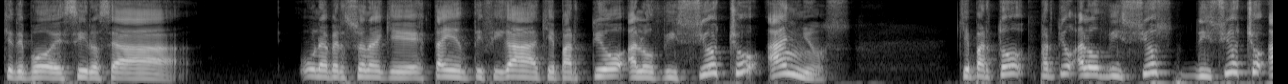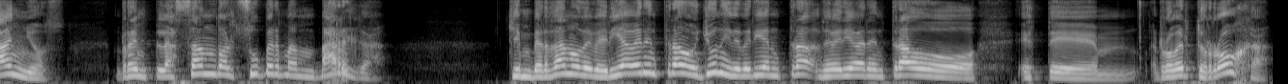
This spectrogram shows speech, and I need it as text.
¿qué te puedo decir? O sea, una persona que está identificada, que partió a los 18 años que partió, partió a los 18, años, reemplazando al Superman Varga. Que en verdad no debería haber entrado Johnny, debería, debería haber entrado este, Roberto Roja.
